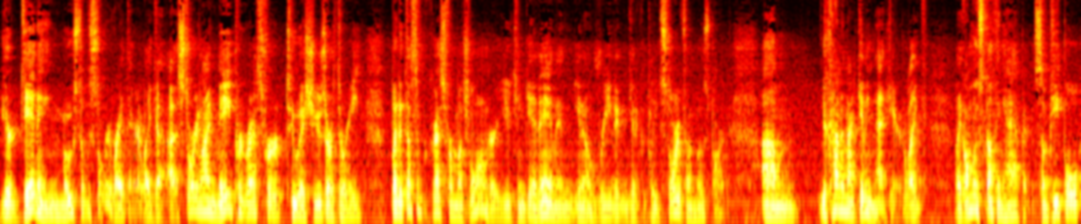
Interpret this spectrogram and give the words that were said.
you're getting most of the story right there. Like a, a storyline may progress for two issues or three, but it doesn't progress for much longer. You can get in and, you know, read it and get a complete story for the most part. Um, you're kind of not getting that here. Like, like almost nothing happened. Some people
